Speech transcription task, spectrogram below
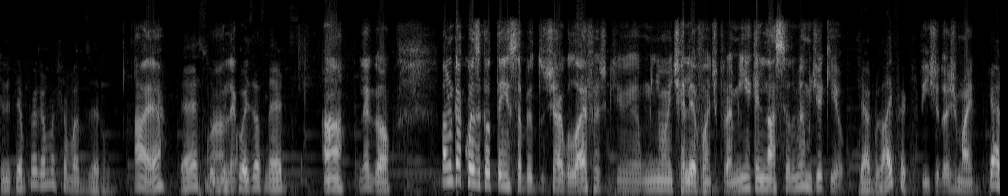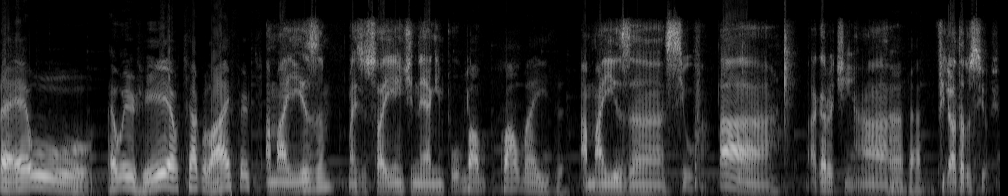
Ele tem um programa chamado 01. Ah, é? É, sobre Ah, coisas nerds. Ah, legal. A única coisa que eu tenho a saber do Thiago Leifert, que é minimamente relevante pra mim, é que ele nasceu no mesmo dia que eu, Thiago Leifert? 22 de maio. Cara, é o. É o Hergé, é o Thiago Leifert. A Maísa, mas isso aí a gente nega em público. Qual, qual Maísa? A Maísa Silva. Ah, a garotinha, a Ah, tá. filhota do Silvio.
